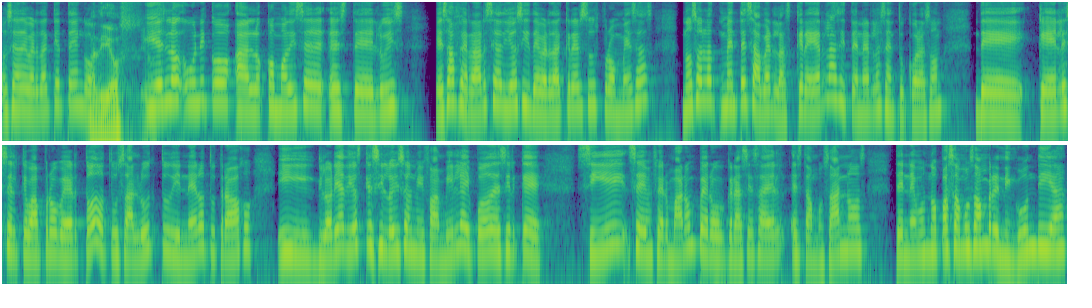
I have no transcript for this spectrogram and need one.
O sea, de verdad que tengo. Adiós. Y es lo único, a lo, como dice este Luis, es aferrarse a Dios y de verdad creer sus promesas, no solamente saberlas, creerlas y tenerlas en tu corazón de que Él es el que va a proveer todo, tu salud, tu dinero, tu trabajo y gloria a Dios que sí lo hizo en mi familia y puedo decir que sí se enfermaron, pero gracias a él estamos sanos, tenemos, no pasamos hambre ningún día,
